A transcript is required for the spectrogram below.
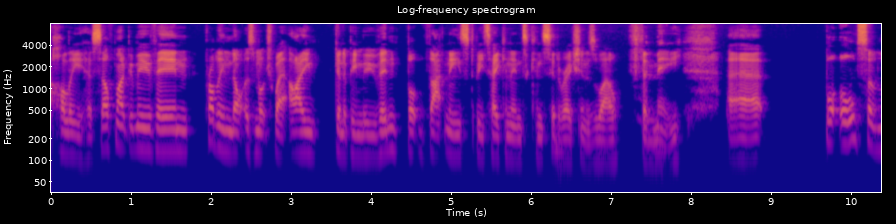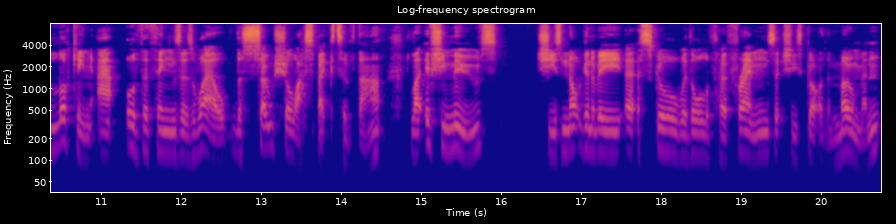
Holly herself might be moving, probably not as much where I'm going to be moving, but that needs to be taken into consideration as well for me. Uh, but also looking at other things as well, the social aspect of that. Like if she moves, she's not going to be at a school with all of her friends that she's got at the moment.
